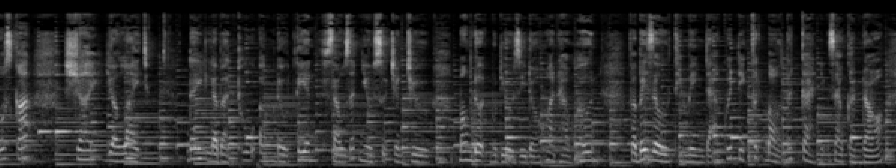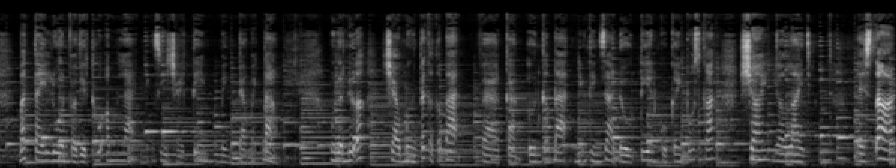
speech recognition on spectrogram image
Postcard Shine Your Light đây là bản thu âm đầu tiên sau rất nhiều sự chần chừ, mong đợi một điều gì đó hoàn hảo hơn. Và bây giờ thì mình đã quyết định vứt bỏ tất cả những rào cản đó, bắt tay luôn vào việc thu âm lại những gì trái tim mình đang mách bảo. Một lần nữa, chào mừng tất cả các bạn và cảm ơn các bạn những thính giả đầu tiên của kênh Postcard Shine Your Light. Let's start!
